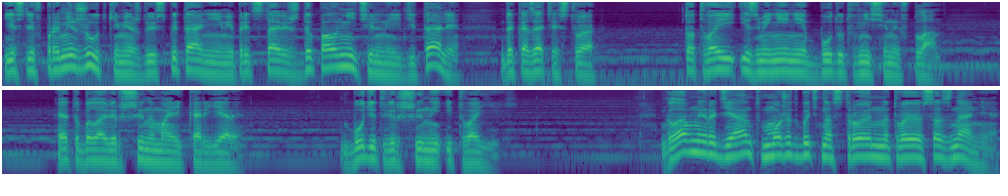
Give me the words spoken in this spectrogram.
если в промежутке между испытаниями представишь дополнительные детали, доказательства, то твои изменения будут внесены в план. Это была вершина моей карьеры. Будет вершиной и твоей. Главный радиант может быть настроен на твое сознание,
